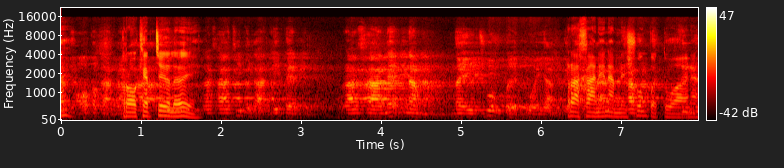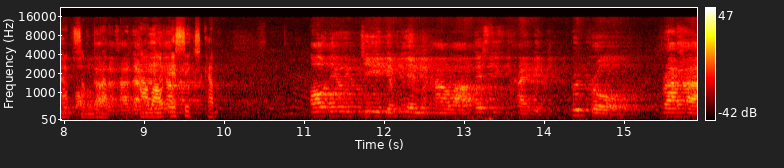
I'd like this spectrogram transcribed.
นะขอประกาศรอ capture เลย ราคาที่ประกาศนี้เป็นราคาแนะนำในช่วงเปิดตัวอย่างเป็ราคาแนะนำในช่วงเปิดตัวนะครับสำหรับ Haval S6 ครับ All New G WM Haval S6 Hybrid รุ่นโปรราคา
